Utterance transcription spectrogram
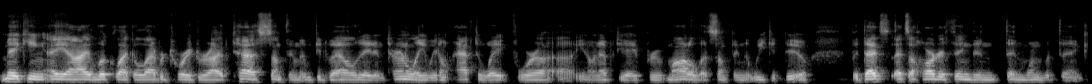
making AI look like a laboratory derived test, something that we could validate internally. We don't have to wait for a, a you know an FDA approved model. That's something that we could do. But that's that's a harder thing than than one would think.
